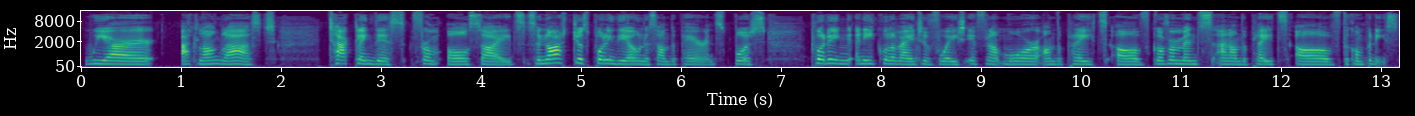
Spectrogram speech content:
we are at long last tackling this from all sides? So, not just putting the onus on the parents, but putting an equal amount of weight, if not more, on the plates of governments and on the plates of the companies?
